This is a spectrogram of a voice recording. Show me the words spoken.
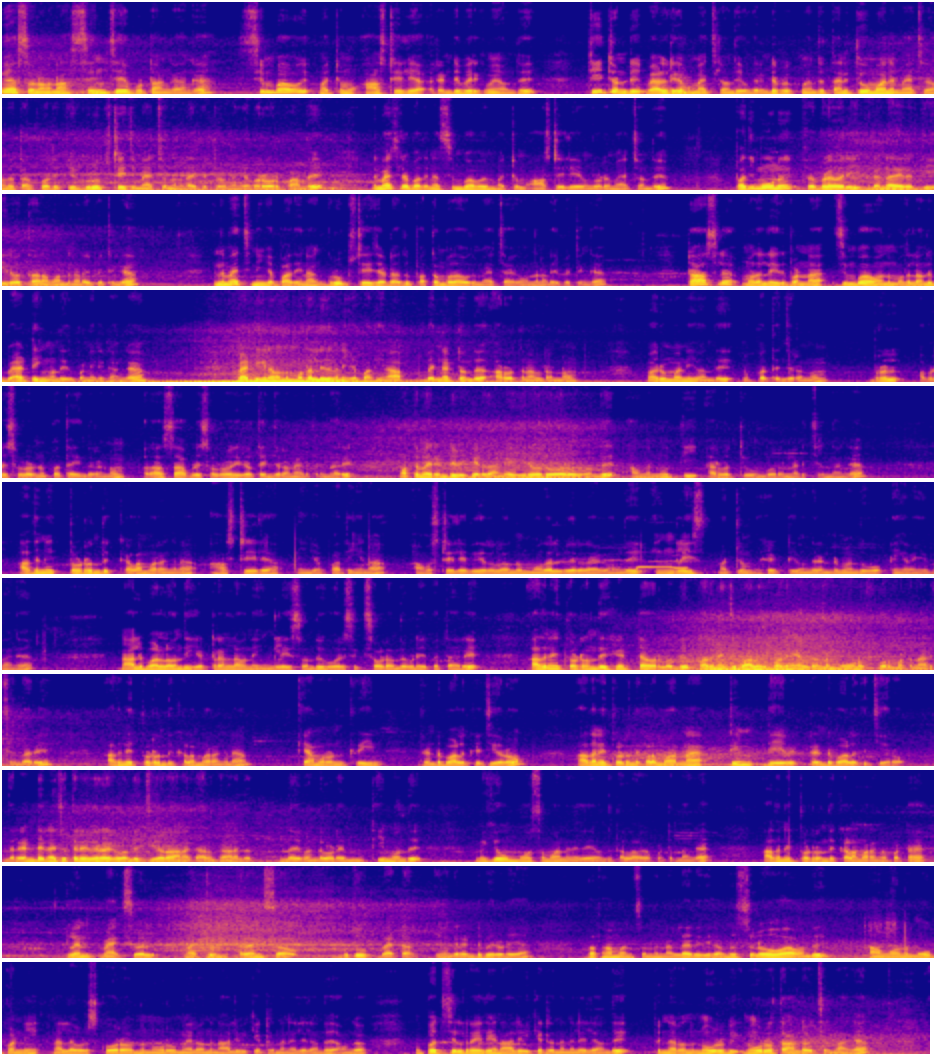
உண்மையாக சொல்லணும்னா செஞ்சே போட்டாங்க அங்கே. சிம்பாவே மற்றும் ஆஸ்திரேலியா ரெண்டு பேருக்குமே வந்து டி ட்வெண்ட்டி வேர்ல்டு கப் மேட்ச்சில் வந்து இவங்க ரெண்டு பேருக்குமே வந்து தனித்துவமான மேட்ச்சில் வந்து தற்போதைக்கு குரூப் ஸ்டேஜ் மேட்ச் வந்து நடைபெற்று வந்தாங்க ஒரு வந்து இந்த மேட்ச்சில் பார்த்தீங்கன்னா சிம்பாவு மற்றும் ஆஸ்திரேலியா இவங்களோட மேட்ச் வந்து பதிமூணு பிப்ரவரி ரெண்டாயிரத்தி இருபத்தாறாம் ஆண்டு நடைபெற்றுங்க. இந்த மேட்ச் நீங்கள் பார்த்தீங்கன்னா குரூப் ஸ்டேஜ் ஆட்டாவது பத்தொன்பதாவது மேட்சாக வந்து நடைபெற்றுங்க. டாஸில் முதல்ல இது பண்ணால் சிம்பா வந்து முதல்ல வந்து பேட்டிங் வந்து இது பண்ணியிருக்காங்க பேட்டிங்கில் வந்து முதல் இதில் நீங்கள் பார்த்தீங்கன்னா பென்னட் வந்து அறுபத்தி நாலு ரன்னும் மறுமணி வந்து முப்பத்தஞ்சு ரன்னும் புரல் அப்படி சொல்கிறவர் முப்பத்தைந்து ரன்னும் ராசா அப்படி சொல்கிறவர் இருபத்தஞ்சு ரன்னும் எடுத்திருந்தார். மொத்தமே ரெண்டு விக்கெட் தாங்க. இருபது ஓவர் வந்து அவங்க நூற்றி அறுபத்தி ஒம்பது ரன் அடிச்சிருந்தாங்க. அதனை தொடர்ந்து களமிறங்கின ஆஸ்திரேலியா நீங்கள் பார்த்தீங்கன்னா ஆஸ்திரேலிய வீரர்கள் வந்து முதல் வீரராக வந்து இங்கிலீஷ் மற்றும் ஹெட் இவங்க ரெண்டுமே வந்து ஓப்பனிங் இறங்கியிருந்தாங்க. நாலு பாலில் வந்து எட்டு ரனில் வந்து இங்கிலீஷ் வந்து ஒரு சிக்ஸோடு வந்து விடை பெற்றார் அதனைத் தொடர்ந்து ஹெட் அவரில் வந்து பதினஞ்சு பாலுக்கு பதினேழு ரன்னு மூணு ஃபோர் மட்டும் தான் அடிச்சிருந்தார். அதனைத் தொடர்ந்து களமிறங்கின கேமரோன் க்ரீன் ரெண்டு பாலுக்கு ஜீரோ அதனைத் தொடர்ந்து களமாறின டிம் டேவிட் ரெண்டு பாலுக்கு ஜீரோ இந்த ரெண்டு நட்சத்திர வீரர்கள் வந்து ஜீரோ ஆன காரணத்தினால இந்த இந்த இவங்களோட டீம் வந்து மிகவும் மோசமான நிலையை வந்து தள்ளாகப்பட்டிருந்தாங்க. அதனைத் தொடர்ந்து களமிறங்கப்பட்ட கிளென் மேக்ஸ்வெல் மற்றும் ரன்சாவ் புது பேட்டர். இவங்க ரெண்டு பேருடைய பர்ஃபாமன்ஸ் வந்து நல்ல ரீதியில் வந்து ஸ்லோவாக வந்து அவங்க வந்து மூவ் பண்ணி நல்ல ஒரு ஸ்கோரை வந்து நூறு மேலே வந்து நாலு விக்கெட் இருந்த நிலையில் வந்து அவங்க முப்பத்தி சில்லறையிலேயே நாலு விக்கெட் இருந்த நிலையில் வந்து பின்னர் வந்து நூறு வி தாண்ட வச்சுருந்தாங்க.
